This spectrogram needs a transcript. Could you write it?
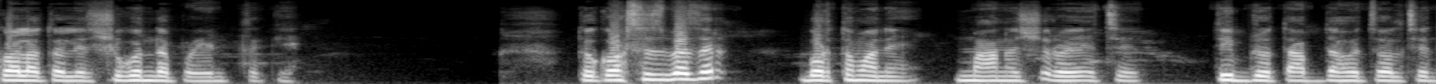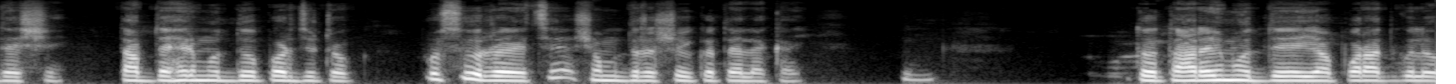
কলাতলের সুগন্ধা পয়েন্ট থেকে। তো কক্সবাজার বর্তমানে মানুষ রয়েছে, তীব্র তাপদাহ চলছে দেশে। তাপদাহের মধ্যেও পর্যটক প্রচুর রয়েছে সমুদ্র সৈকত এলাকায়। তো তারই মধ্যে এই অপরাধগুলো,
